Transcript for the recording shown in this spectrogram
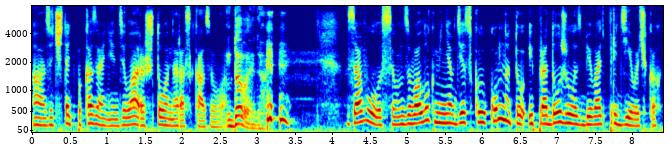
а, зачитать показания Дилары, что она рассказывала. Давай, давай. за волосы. Он заволок меня в детскую комнату и продолжил избивать при девочках.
